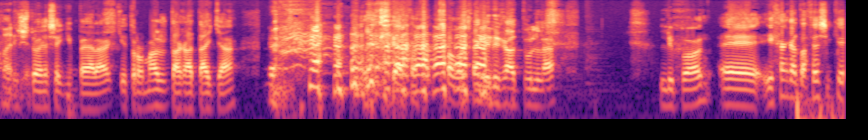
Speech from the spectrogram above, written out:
υπάρχει. τις στοές εκεί πέρα και τρομάζουν τα γατάκια. Δεν ξέρω, όπως ήταν και τη γατούλα. Λοιπόν, ε, είχαν καταθέσει και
